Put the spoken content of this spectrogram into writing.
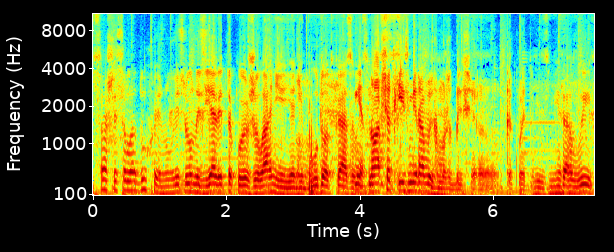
с Сашей Солодухой, ну, если он изъявит такое желание, я не буду отказывать. Нет, ну а все-таки из мировых, может быть, э, какой-то. Из мировых.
